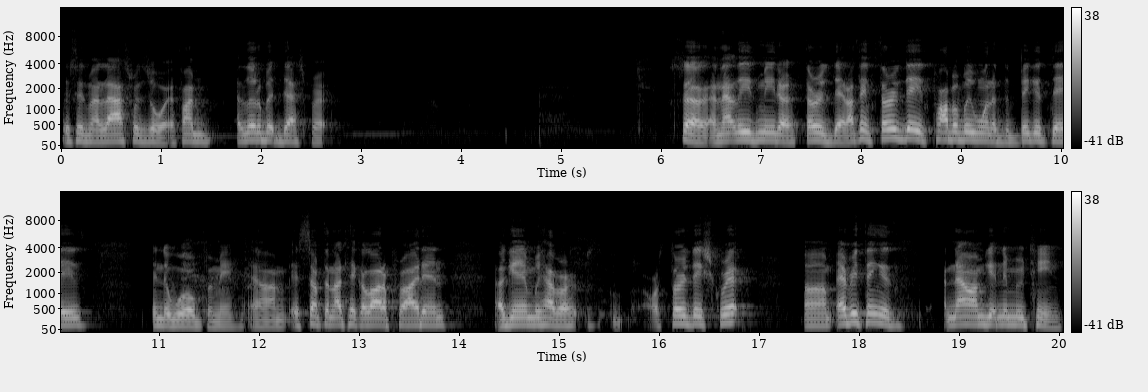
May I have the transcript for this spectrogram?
This is my last resort. If I'm a little bit desperate. So, and that leads me to Thursday. I think Thursday is probably one of the biggest days in the world for me. Um, it's something I take a lot of pride in. Again, we have our, our Thursday script. Um, everything is, now I'm getting in routine.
